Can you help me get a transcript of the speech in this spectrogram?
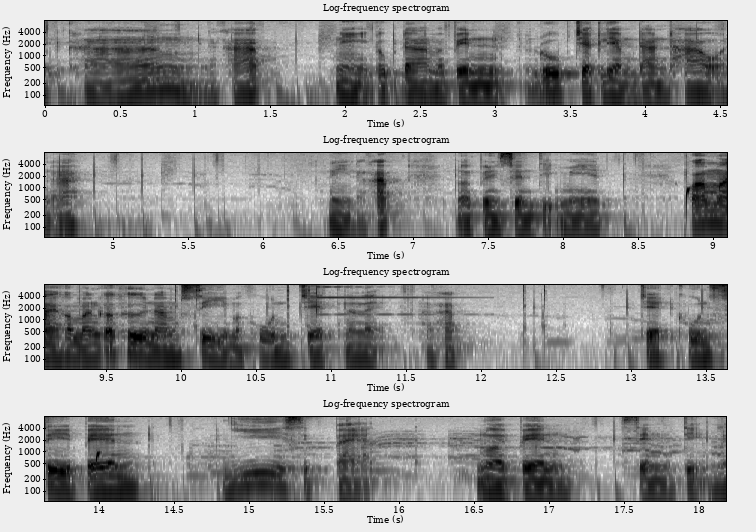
7 ครั้งนะครับ นี่ทุกด้านมาเป็นรูปเจ็ดเหลี่ยมด้านเท่านะ นี่นะครับ หน่วยเป็นเซนติเมตร ความหมายของมันก็คือนำ4มาคูณ 7 นั่นแหละนะครับ 7คูณ4เป็น 28 หน่วยเป็นเซนติเม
